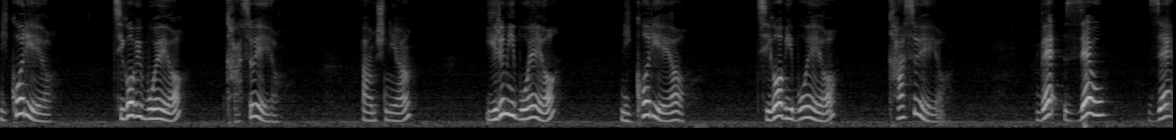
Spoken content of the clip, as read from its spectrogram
니콜이에요. 직업이 뭐예요? 가수예요. פעם שנייה. 이름이 뭐예요? 니콜이에요. 직업이 뭐예요? 가수예요. וזהו, זה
